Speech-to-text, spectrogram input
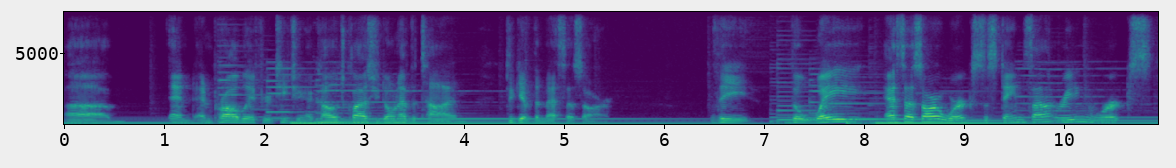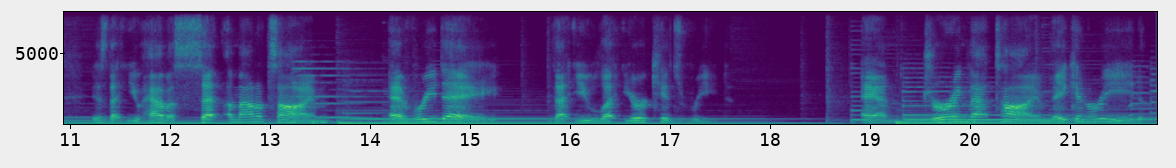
um, and and probably if you're teaching a college class, you don't have the time to give them SSR. The the way SSR works, sustained silent reading works, is that you have a set amount of time every day that you let your kids read. And during that time, they can read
